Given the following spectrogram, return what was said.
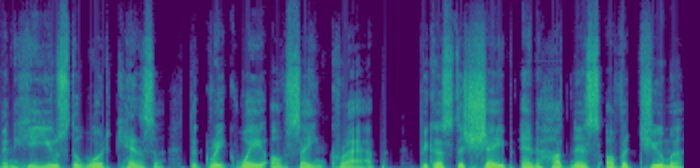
And he used the word cancer, the Greek way of saying crab, because the shape and hardness of a tumor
